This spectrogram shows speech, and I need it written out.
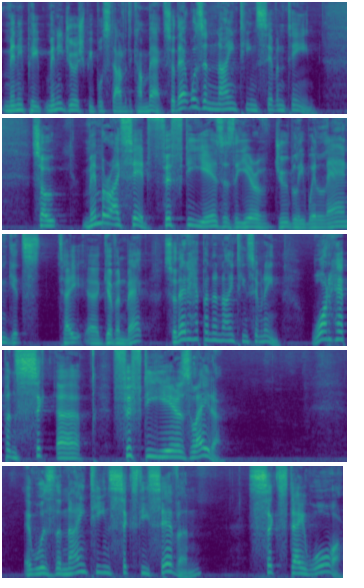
many, people, many Jewish people started to come back. So that was in 1917. So remember, I said 50 years is the year of Jubilee where land gets ta- uh, given back? So that happened in 1917. What happened six, uh, 50 years later? It was the 1967 Six Day War.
